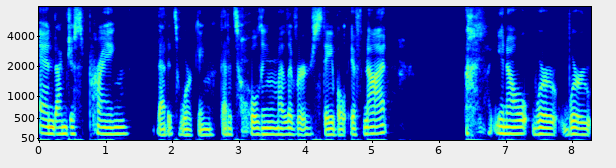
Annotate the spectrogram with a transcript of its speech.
And I'm just praying that it's working, that it's holding my liver stable. If not, you know, we're, we're,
